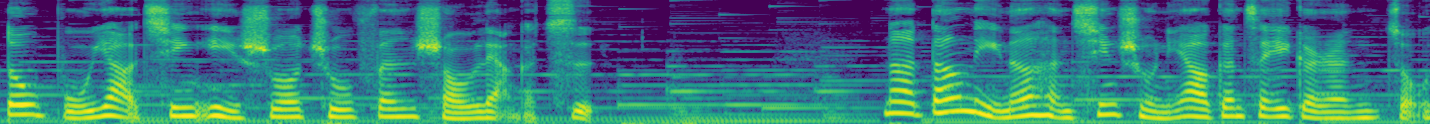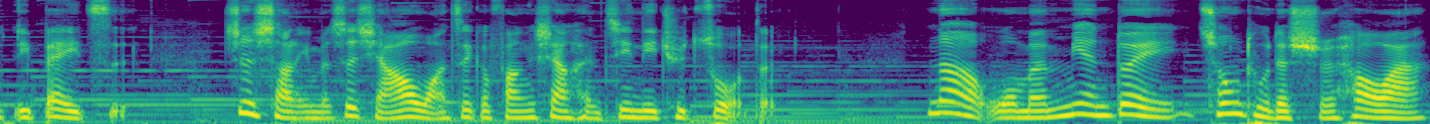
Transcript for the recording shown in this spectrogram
都不要轻易说出分手两个字。那当你呢，很清楚你要跟这一个人走一辈子，至少你们是想要往这个方向很尽力去做的。那我们面对冲突的时候啊，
